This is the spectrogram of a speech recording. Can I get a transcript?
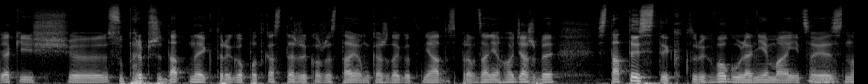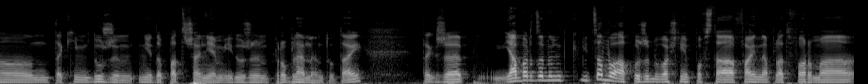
jakieś e, super przydatne, którego podcasterzy korzystają każdego dnia do sprawdzania chociażby statystyk, których w ogóle nie ma i co mhm. jest no takim dużym niedopatrzeniem i dużym problemem tutaj. Także ja bardzo bym kibicował Apple, żeby właśnie powstała fajna platforma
